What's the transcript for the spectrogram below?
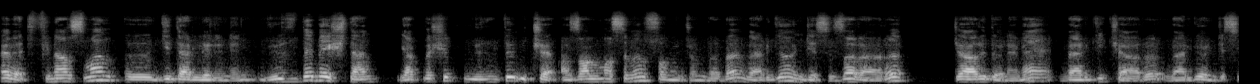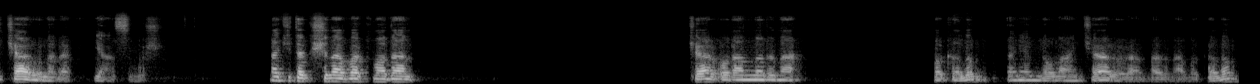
Evet, finansman e, giderlerinin yüzde beşten yaklaşık yüzde üçe azalmasının sonucunda da vergi öncesi zararı cari döneme vergi karı, vergi öncesi kar olarak yansımış. Nakit akışına bakmadan kar oranlarına bakalım. Önemli olan kar oranlarına bakalım.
